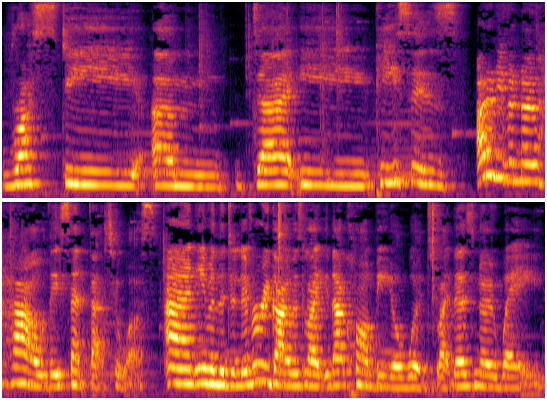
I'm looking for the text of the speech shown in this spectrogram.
rusty, um, dirty pieces I don't even know how they sent that to us. And even the delivery guy was like, that can't be your wood. Like, there's no way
